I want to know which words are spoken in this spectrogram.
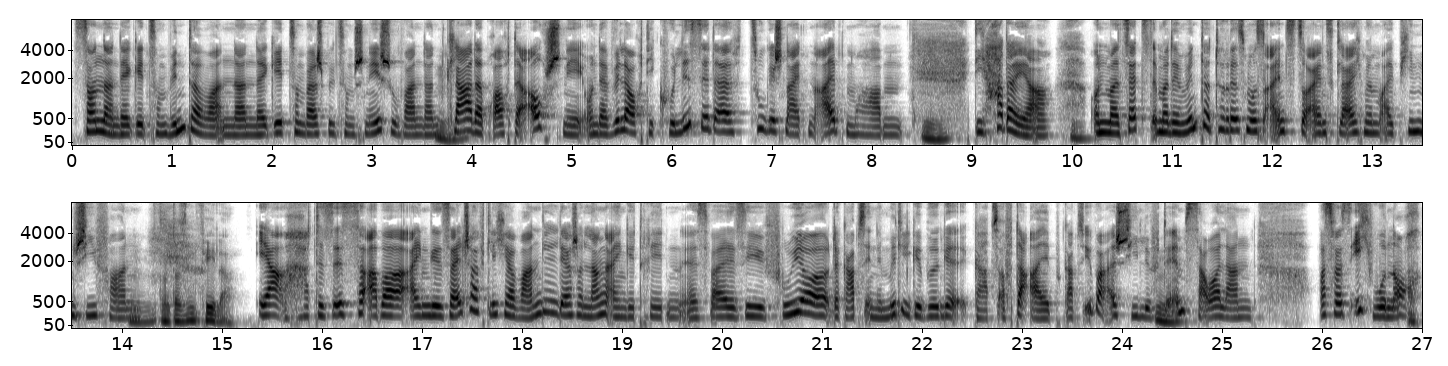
sondern der geht zum Winterwandern, der geht zum Beispiel zum Schneeschuhwandern. Mhm. Klar, da braucht er auch Schnee und er will auch die Kulisse der zugeschneiten Alpen haben. Mhm. Die hat er ja. Mhm. Und man setzt immer den Wintertourismus eins zu eins gleich mit dem alpinen Skifahren. Mhm. Und das ist ein Fehler. Ja, das ist aber ein gesellschaftlicher Wandel, der schon lang eingetreten ist, weil sie früher, da gab es in dem Mittelgebirge, gab es auf der Alp, gab es überall Skilifte, mhm. im Sauerland, was weiß ich wo noch.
